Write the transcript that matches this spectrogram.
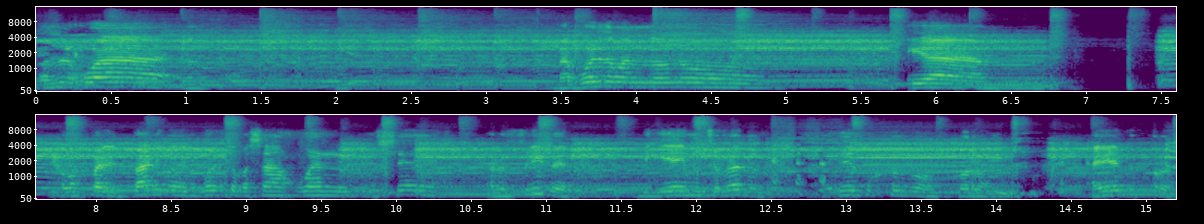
Cuando jugaba. Me acuerdo cuando uno iba, iba a comprar el pan y con el vuelto pasaba a jugar, no sé, a los flippers. Me quedé ahí mucho rato. Ahí viene el corrón. corrón. Ahí viene el corrón.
